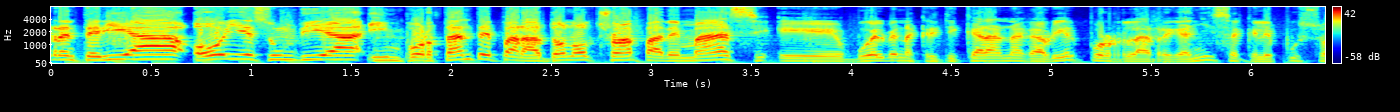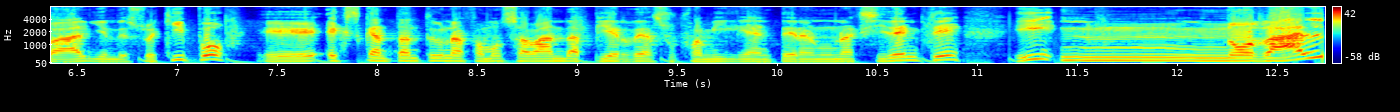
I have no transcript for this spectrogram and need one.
Rentería, hoy es un día importante para Donald Trump. Además, eh, vuelven a criticar a Ana Gabriel por la regañiza que le puso a alguien de su equipo. Eh, ex cantante de una famosa banda pierde a su familia entera en un accidente. Y mm, Nodal,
